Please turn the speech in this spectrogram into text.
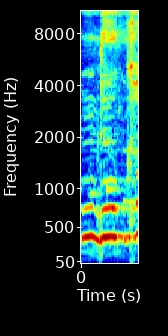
দুঃখ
